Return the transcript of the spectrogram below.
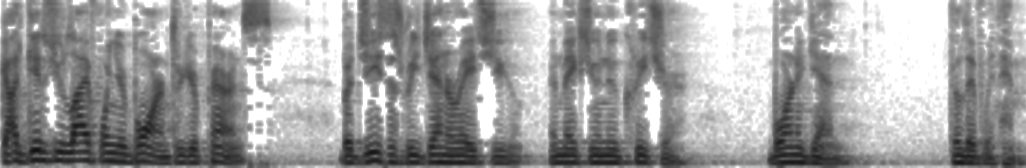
God gives you life when you're born through your parents. But Jesus regenerates you and makes you a new creature. Born again to live with him.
